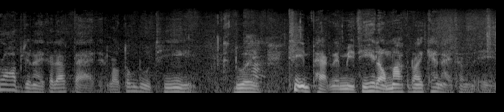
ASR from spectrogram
รอบยังไงก็แล้วแต่เนี่ยเราต้องดูที่ด้วยค่ะที่ Impact เนี่ยมีที่ให้เรามากน้อยแค่ไหนเท่านั้นเอง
